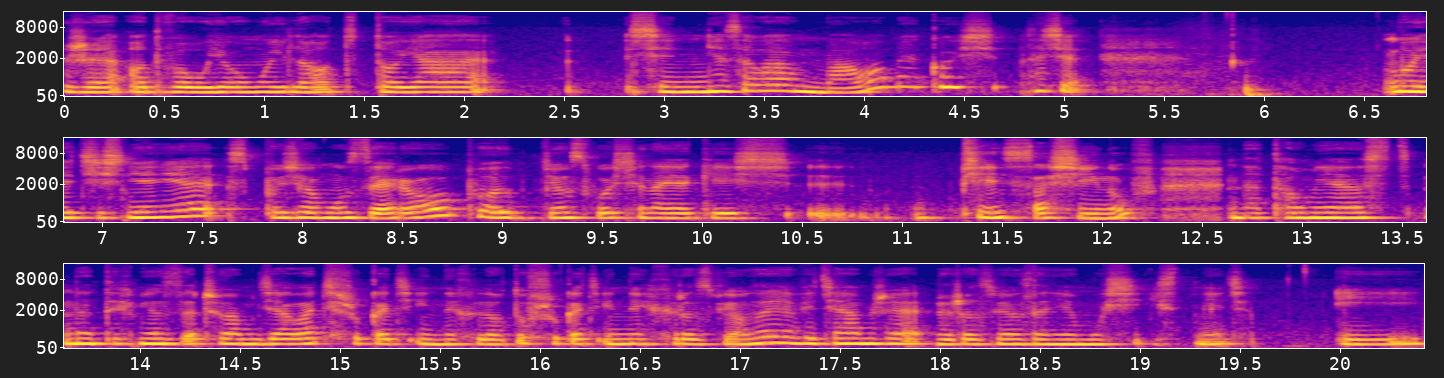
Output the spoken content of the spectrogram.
że odwołują mój lot, to ja się nie załamałam jakoś, w sensie Moje ciśnienie z poziomu 0 podniosło się na jakieś 5 sasinów. Natomiast natychmiast zaczęłam działać, szukać innych lotów, szukać innych rozwiązań. Ja wiedziałam, że rozwiązanie musi istnieć. I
